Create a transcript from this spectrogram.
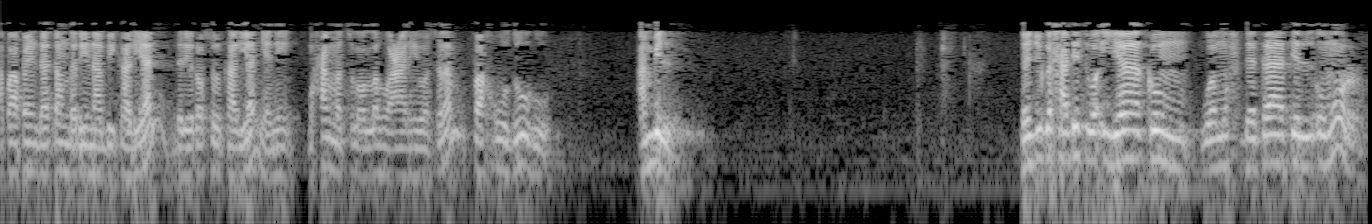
apa-apa yang datang dari nabi kalian, dari rasul kalian yakni Muhammad sallallahu alaihi wasallam, fakhuduhu. Ambil. Dan juga hadis wa iyyakum wa muhdatsatil umur.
